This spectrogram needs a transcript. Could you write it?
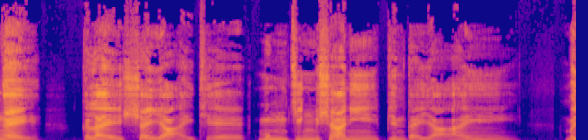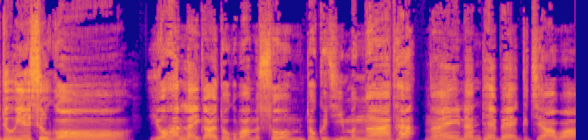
งไงกลายใช้ยาไอเท มุงจิงมิชานีเปลี่ยนแต่ยาไอมาดูเยซูก็ยอหันไลกาตกบามสมตกจีมงาทะไงนั้นเทเปกจาวา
